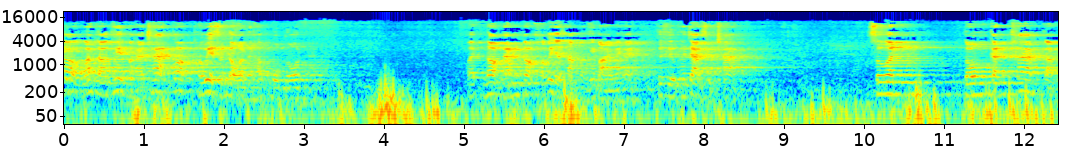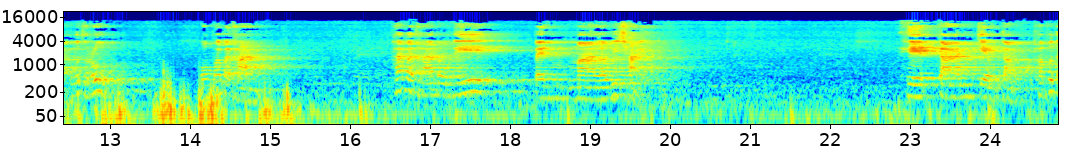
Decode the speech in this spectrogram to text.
ก็วัดเราเทศมหาชาติก็พระเวสสันดรนะครับบุมโน้น นอกนั้นก็เขาก็จะทำอธิบายไว้ให้ก็คือพระเจ้าสิบชาติ ส่วนตรงกันข้ามกับพุทธรูปองค์พระประธาน พระประธานองค์นี้เป็นมาลวิชัย เหตุการณ์เกี่ยวกับพระพุทธ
